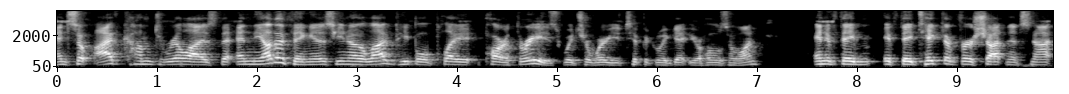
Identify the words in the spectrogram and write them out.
And so I've come to realize that. And the other thing is, you know, a lot of people play par threes, which are where you typically get your holes in one. And if they if they take their first shot and it's not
